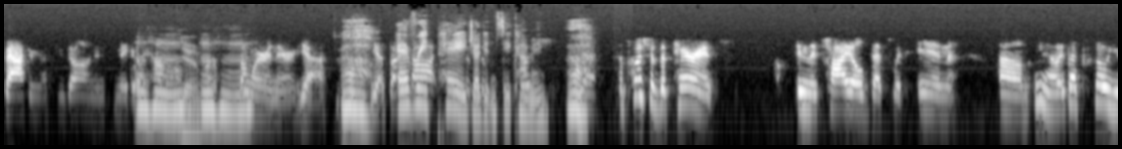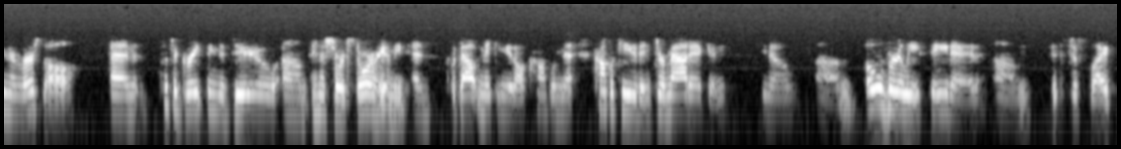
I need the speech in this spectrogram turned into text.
back and rescue Don and make it like home. Yeah. Or Mhm. Somewhere in there, yeah. Oh, Yes, I every page the- I didn't see push- coming. Ugh. Yeah. The push of the parents in the child that's within, um, you know, that's so universal and such a great thing to do um, in a short story. I mean, and without making it all compliment, complicated and dramatic and, you know, um, overly stated. Um, it's just like,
